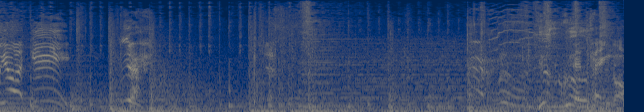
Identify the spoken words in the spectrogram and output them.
Subió aquí! ¡Te tengo!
